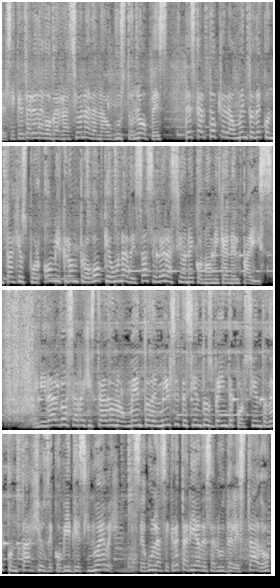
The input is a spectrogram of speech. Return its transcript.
El secretario de Gobernación, Adán Augusto López, descartó que el aumento de contagios por Omicron provoque una desaceleración económica en el país. En Hidalgo se ha registrado un aumento de 1.720% de contagios de COVID-19. Según la Secretaría de Salud del Estado,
